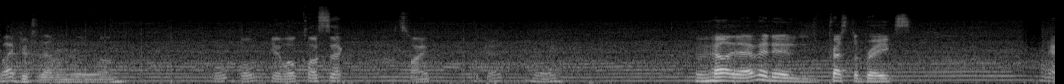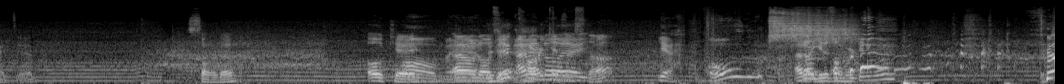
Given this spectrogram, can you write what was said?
Well, I drifted that one really well. Oh, oh, get a little close sec. It's fine. Okay. Hell yeah, Evan didn't press the brakes. Yeah, I did. Sorta. Okay. Oh, man. I don't know. Did your I car don't get know. messed I, up? Yeah. Oh. I don't Like, it doesn't work anymore?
